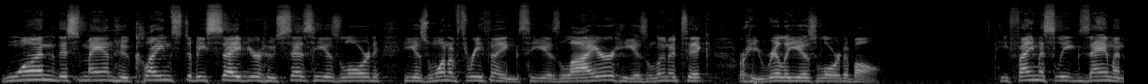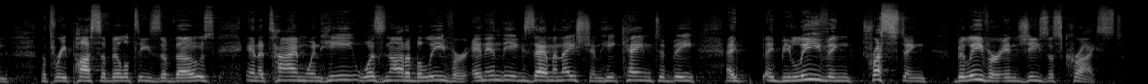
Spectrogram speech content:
one, this man who claims to be Savior, who says he is Lord, he is one of three things he is liar, he is lunatic, or he really is Lord of all. He famously examined the three possibilities of those in a time when he was not a believer. And in the examination, he came to be a, a believing, trusting believer in Jesus Christ.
